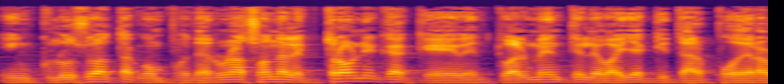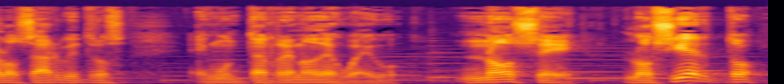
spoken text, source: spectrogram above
incluso hasta con poner una zona electrónica que eventualmente le vaya a quitar poder a los árbitros en un terreno de juego. No sé. Lo cierto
